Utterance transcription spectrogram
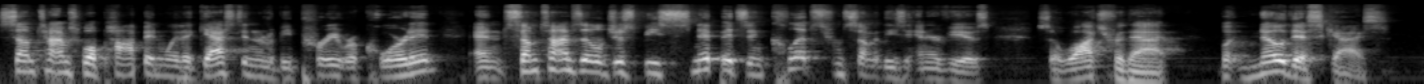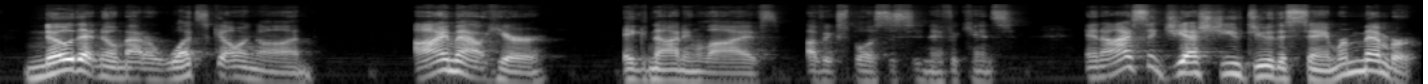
Sometimes we'll pop in with a guest and it'll be pre-recorded and sometimes it'll just be snippets and clips from some of these interviews. So watch for that. But know this guys. Know that no matter what's going on, I'm out here igniting lives of explosive significance. And I suggest you do the same. Remember,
